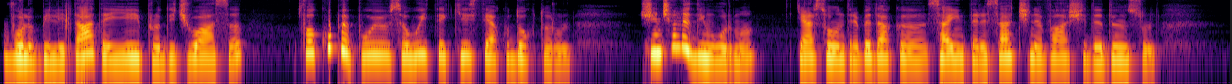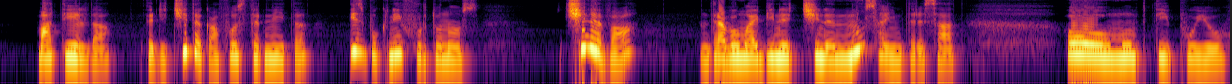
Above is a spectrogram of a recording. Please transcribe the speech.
Volubilitatea ei prodigioasă făcu pe puiul să uite chestia cu doctorul și în cele din urmă chiar să o întrebe dacă s-a interesat cineva și de dânsul. Matilda, fericită că a fost stârnită, izbucni furtunos. Cineva? Întreabă mai bine cine nu s-a interesat. O, oh, mon puiu,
